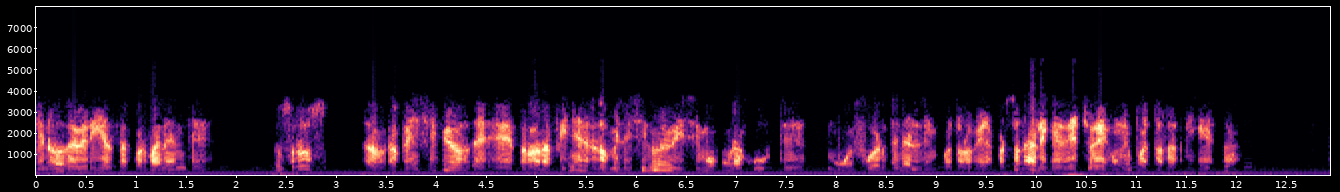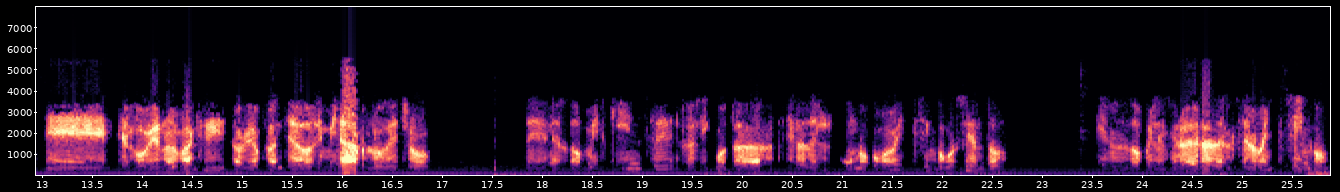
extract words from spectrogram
que no debería ser permanente. Nosotros a, principios, eh, eh, perdón, a fines del 2019 hicimos un ajuste muy fuerte en el impuesto a los bienes personales, que de hecho es un impuesto a la riqueza. Eh, el gobierno de Macri había planteado eliminarlo, de hecho en el 2015 la alícuota era del 1,25% y en el 2019 era del 0,25%,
